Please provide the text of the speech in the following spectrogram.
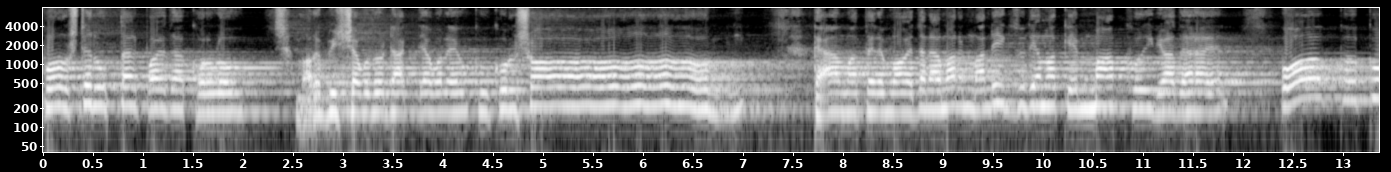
পোস্টের উত্তর পয়দা করল। বড় বিশ্বাবধ ডাক দেওয়া বলে কুকুর সব, কেয়ামতের ময়দানে আমার মালিক যদি আমাকে মাফ করিয়া দেয়, ও কুকুর,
